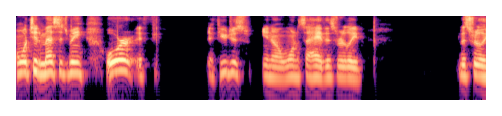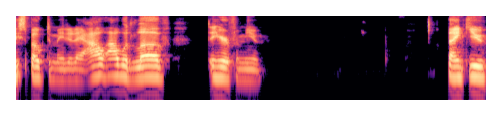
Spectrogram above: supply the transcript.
I want you to message me, or if, if you just, you know, want to say, hey, this really, this really spoke to me today. I, I would love to hear from you. Thank you.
